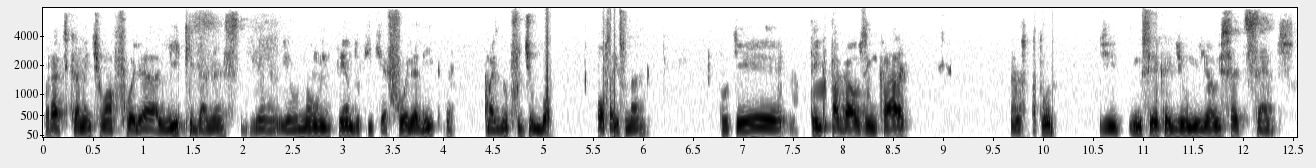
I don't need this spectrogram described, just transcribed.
praticamente uma folha líquida, né? Eu, eu não entendo o que é folha líquida, mas no futebol é isso, né? Porque tem que pagar os encargos, tudo, de em cerca de 1 milhão e 700.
